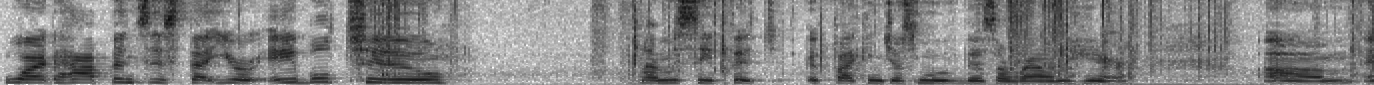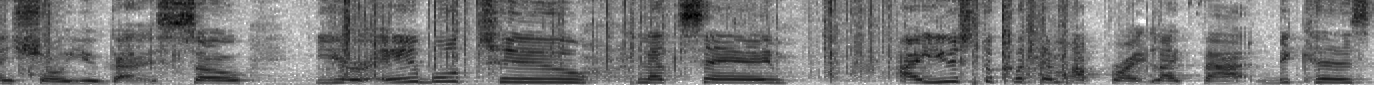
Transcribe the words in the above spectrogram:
what happens is that you're able to let me see if it if I can just move this around here um, and show you guys. So you're able to let's say I used to put them upright like that because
